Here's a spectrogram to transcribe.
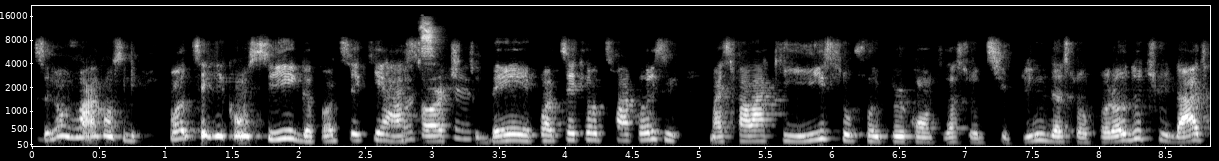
você não vai conseguir. Pode ser que consiga, pode ser que a pode sorte ser. te dê, pode ser que outros fatores, sim, mas falar que isso foi por conta da sua disciplina, da sua produtividade,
